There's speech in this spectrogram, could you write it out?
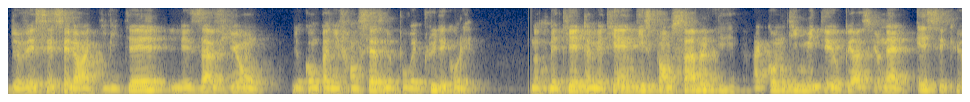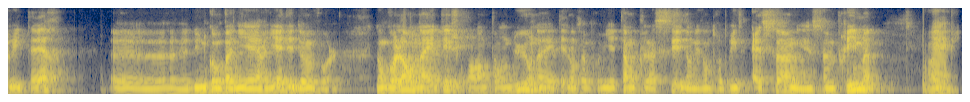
devaient cesser leur activité, les avions de compagnies françaises ne pourraient plus décoller. Notre métier est un métier indispensable à la continuité opérationnelle et sécuritaire euh, d'une compagnie aérienne et d'un vol. Donc voilà, on a été, je crois, entendu, on a été dans un premier temps classé dans les entreprises S1 et S1 prime. Et puis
